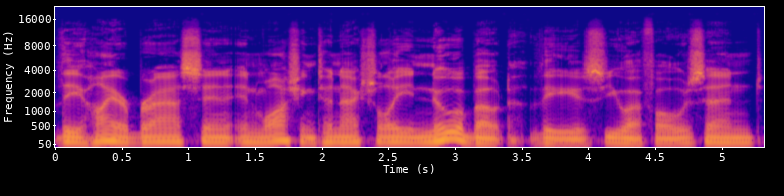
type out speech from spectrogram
the higher brass in, in Washington actually knew about these UFOs. And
